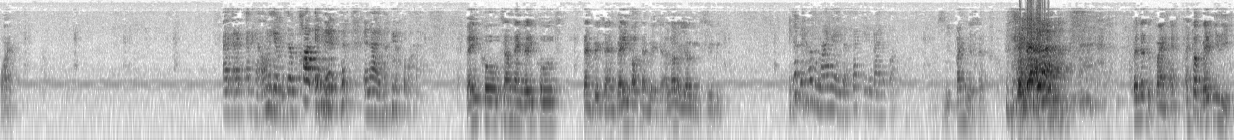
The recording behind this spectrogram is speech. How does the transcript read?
why I, I, I can only observe hot and then, and I don't know why. very cold sometimes very cold temperature and very hot temperature. A lot of yogis sleepy. Is it because the mind is affected by the body? You find yourself. Better to find. I, I thought very easy.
